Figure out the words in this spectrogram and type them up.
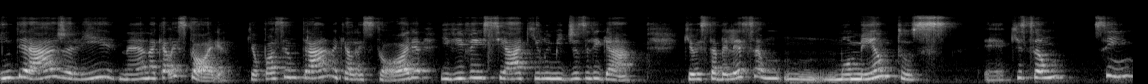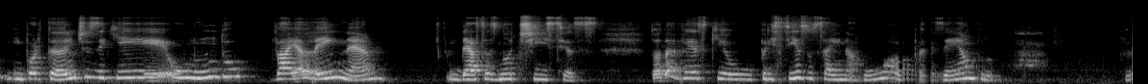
interaja ali, né, naquela história, que eu possa entrar naquela história e vivenciar aquilo e me desligar, que eu estabeleça um, um, momentos é, que são, sim, importantes e que o mundo vai além, né, dessas notícias. Toda vez que eu preciso sair na rua, por exemplo, por,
